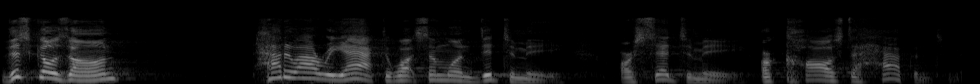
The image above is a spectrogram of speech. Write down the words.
This goes on how do I react to what someone did to me or said to me or caused to happen to me?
